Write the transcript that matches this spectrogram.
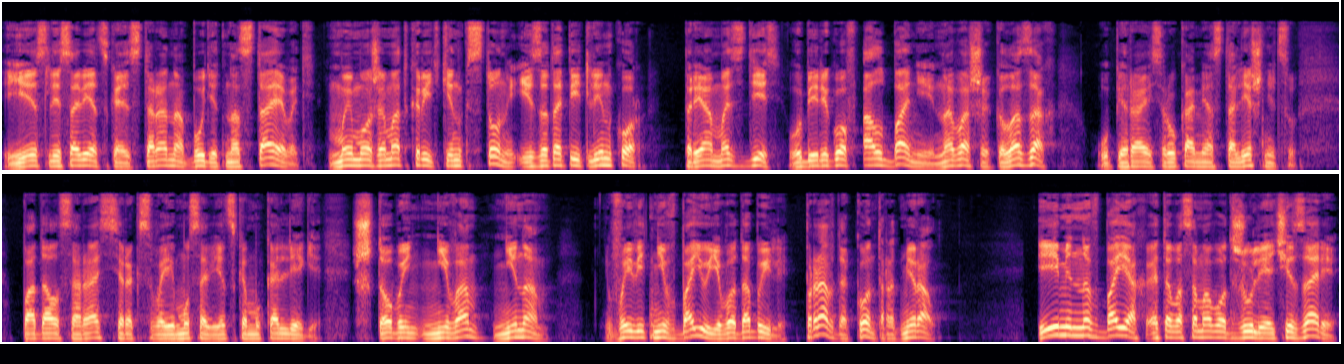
Если советская сторона будет настаивать, мы можем открыть Кингстоны и затопить линкор прямо здесь, у берегов Албании, на ваших глазах, упираясь руками о столешницу, подался Рассера к своему советскому коллеге. «Чтобы ни вам, ни нам. Вы ведь не в бою его добыли. Правда, контр-адмирал?» Именно в боях этого самого Джулия Чезари,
